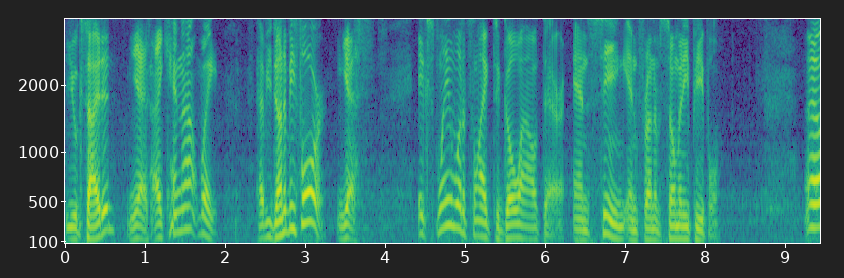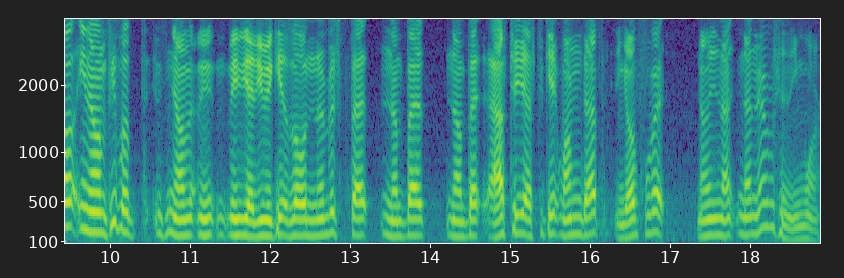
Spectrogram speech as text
You excited? Yes, I cannot wait. Have you done it before? Yes. Explain what it's like to go out there and sing in front of so many people. Well, you know, people, you know, maybe I do get a little nervous, but, you know, but, you know, but after you have to get warmed up and go for it, no, you're not, not nervous anymore.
